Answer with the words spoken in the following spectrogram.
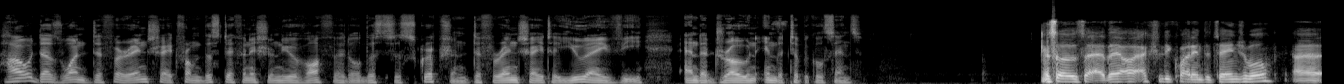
How does one differentiate from this definition you've offered or this description, differentiate a UAV and a drone in the typical sense? So, so they are actually quite interchangeable. Uh,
